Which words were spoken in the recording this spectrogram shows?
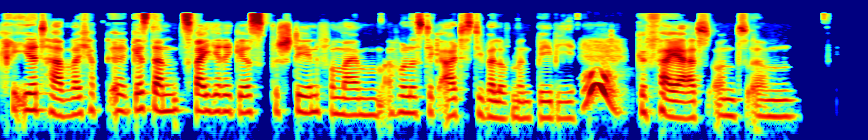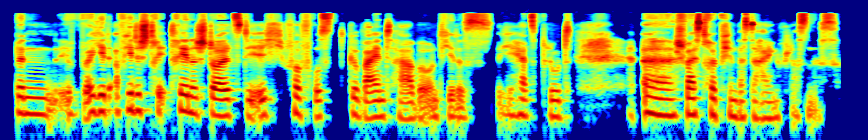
kreiert habe, weil ich habe äh, gestern zweijähriges Bestehen von meinem Holistic Artist Development Baby uh. gefeiert und ähm, bin auf jede Träne stolz, die ich vor Frust geweint habe und jedes Herzblut, äh, Schweißtröpfchen, was da reingeflossen ist.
